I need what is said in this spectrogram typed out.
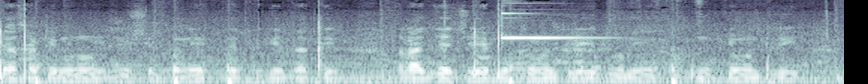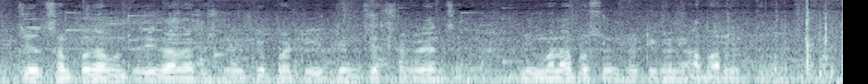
त्यासाठी म्हणून निश्चितपणे प्रयत्न केले जातील. राज्याचे मुख्यमंत्री दोन्ही उपमुख्यमंत्री जलसंपदा मंत्री राधाकृष्ण विखे पाटील यांच्या सगळ्यांचं मी मनापासून या ठिकाणी आभार व्यक्त करतो.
